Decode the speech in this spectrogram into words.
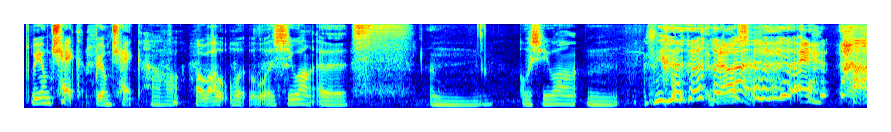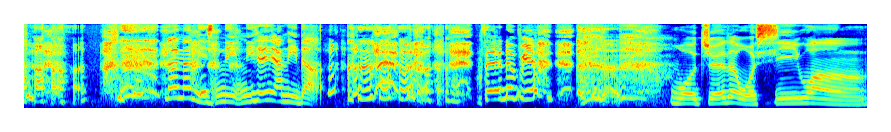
不用 check，不用 check，好好。好吧？我我我希望呃嗯。我希望，嗯，不要 哎，那那你你你先讲你的，在那边，我觉得我希望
